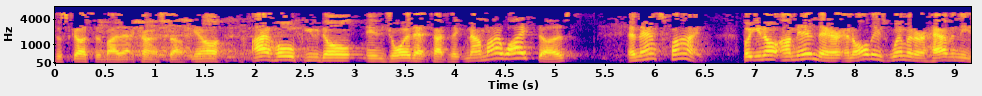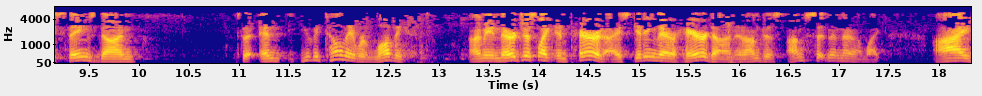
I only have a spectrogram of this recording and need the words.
disgusted by that kind of stuff. You know, I hope you don't enjoy that type of thing. Now my wife does, and that's fine. But you know, I'm in there and all these women are having these things done to, and you could tell they were loving it. I mean, they're just like in paradise getting their hair done and I'm just, I'm sitting in there I'm like, I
